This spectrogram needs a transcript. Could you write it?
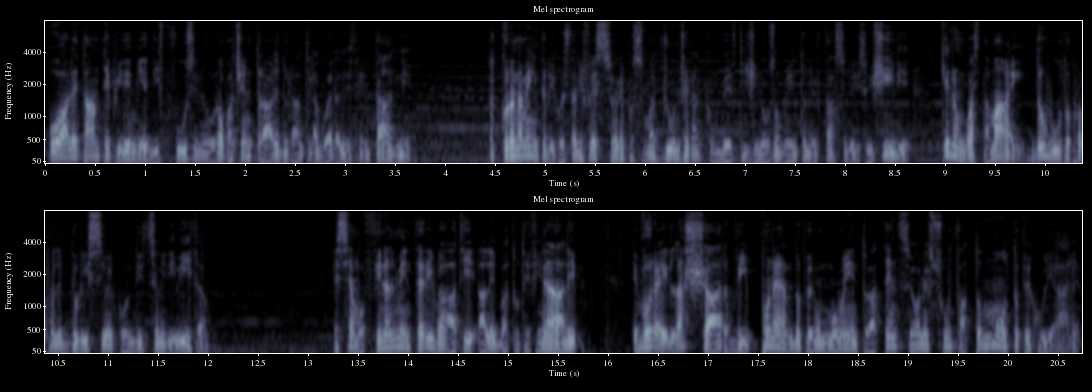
o alle tante epidemie diffuse in Europa centrale durante la guerra dei trent'anni. A coronamento di questa riflessione possiamo aggiungere anche un vertiginoso aumento nel tasso dei suicidi, che non guasta mai, dovuto proprio alle durissime condizioni di vita. E siamo finalmente arrivati alle battute finali, e vorrei lasciarvi ponendo per un momento l'attenzione su un fatto molto peculiare,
